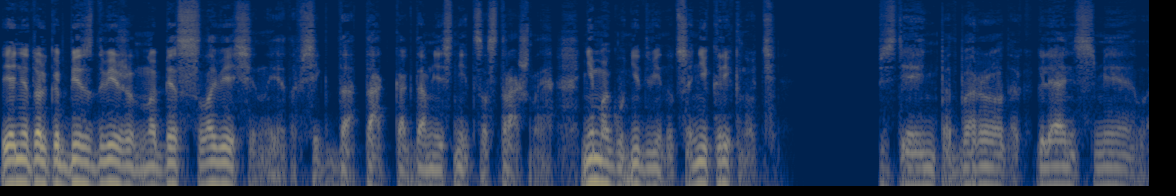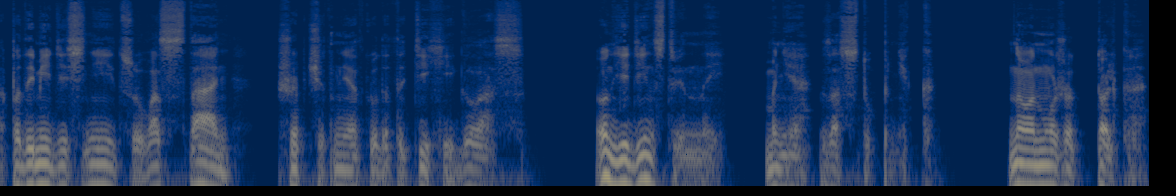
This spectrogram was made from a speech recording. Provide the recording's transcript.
Я не только бездвижен, но бессловесен, и это всегда так, когда мне снится страшное. Не могу ни двинуться, ни крикнуть. Вздень подбородок, глянь смело, подыми десницу, восстань, — шепчет мне откуда-то тихий глаз. Он единственный мне заступник. Но он может только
